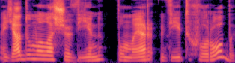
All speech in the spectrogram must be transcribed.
Я думала, що він помер від хвороби.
